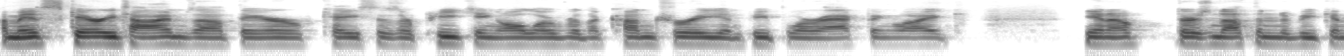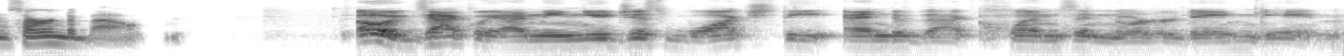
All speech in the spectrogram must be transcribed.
I mean, it's scary times out there. Cases are peaking all over the country, and people are acting like, you know, there's nothing to be concerned about. Oh, exactly. I mean, you just watched the end of that Clemson Notre Dame game.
